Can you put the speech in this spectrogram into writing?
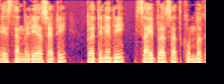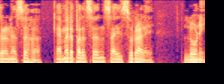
हेस्तान मीडियासाठी प्रतिनिधी साईप्रसाद कुंभकर्णसह कॅमेरा पर्सन साई सुराळे लोणी.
